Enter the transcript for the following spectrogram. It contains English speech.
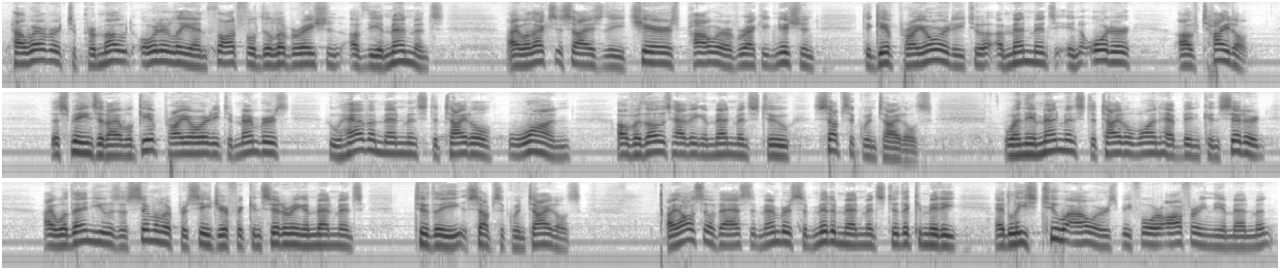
However, to promote orderly and thoughtful deliberation of the amendments, I will exercise the Chair's power of recognition to give priority to amendments in order of title. This means that I will give priority to members who have amendments to Title I over those having amendments to subsequent titles. When the amendments to Title I have been considered, I will then use a similar procedure for considering amendments to the subsequent titles. I also have asked that members submit amendments to the committee at least two hours before offering the amendment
